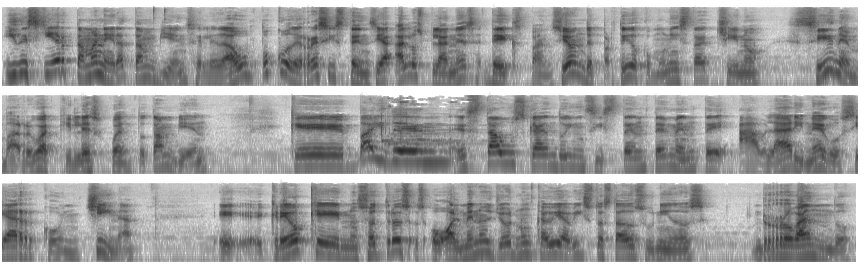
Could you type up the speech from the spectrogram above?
Y de cierta manera también se le da un poco de resistencia a los planes de expansión del Partido Comunista Chino sin embargo, aquí les cuento también que Biden está buscando insistentemente hablar y negociar con China. Eh, eh, creo que nosotros, o al menos yo nunca había visto a Estados Unidos rogando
